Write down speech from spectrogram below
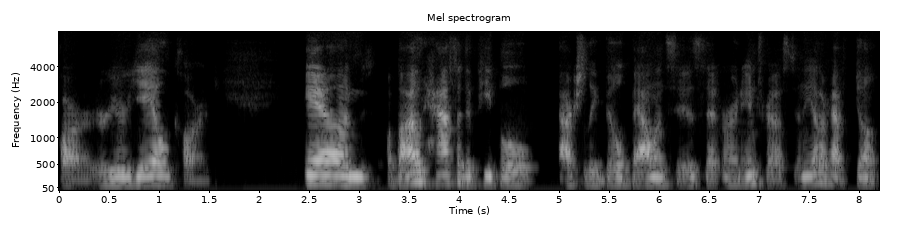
card or your Yale card. And about half of the people actually build balances that earn interest, and the other half don't.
